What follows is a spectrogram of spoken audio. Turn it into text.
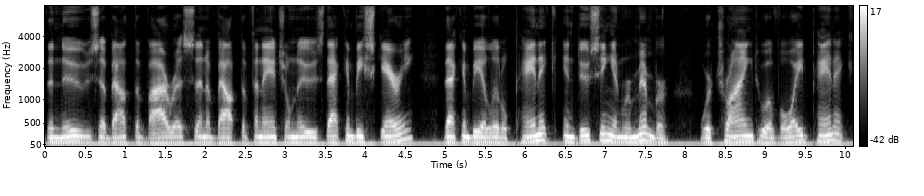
the news about the virus and about the financial news that can be scary that can be a little panic inducing and remember we're trying to avoid panic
